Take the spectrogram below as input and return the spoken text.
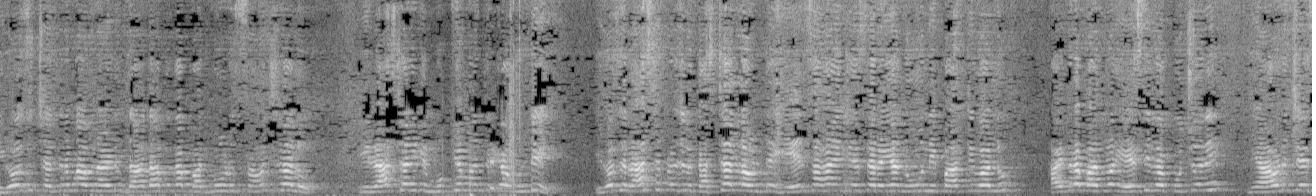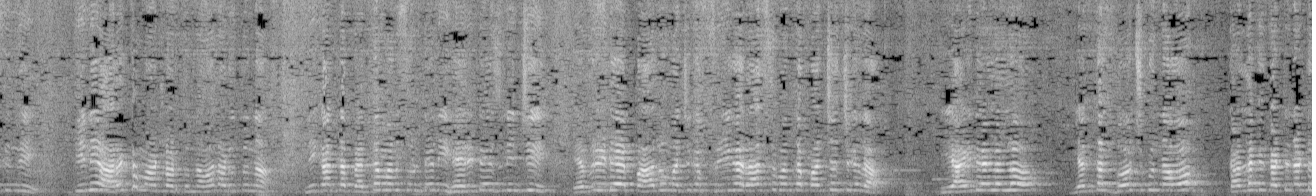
ఈరోజు చంద్రబాబు నాయుడు దాదాపుగా పదమూడు సంవత్సరాలు ఈ రాష్ట్రానికి ముఖ్యమంత్రిగా ఉండి ఈరోజు రాష్ట్ర ప్రజలు కష్టాల్లో ఉంటే ఏం సహాయం చేశారయ్యా? నువ్వు నీ పార్టీ వాళ్ళు హైదరాబాద్లో ఏసీలో కూర్చొని మీ ఆవిడ చేసింది తిని అరక్క మాట్లాడుతున్నావా అని అడుగుతున్నా. నీకంత పెద్ద మనసు ఉంటే నీ హెరిటేజ్ నుంచి ఎవ్రీడే పాలు మజ్జిగ ఫ్రీగా రాష్ట్రం అంతా పంచొచ్చు కదా. ఈ ఐదేళ్ళలో ఎంత దోచుకున్నావో కళ్ళకి కట్టినట్టు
